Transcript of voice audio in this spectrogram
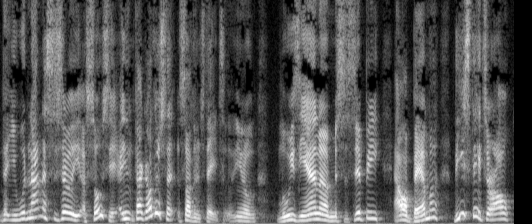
that you would not necessarily associate. In fact, other southern states, you know, Louisiana, Mississippi, Alabama, these states are all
